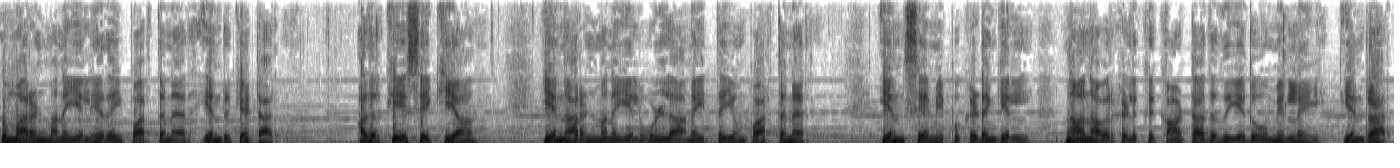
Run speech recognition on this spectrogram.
உம் அரண்மனையில் எதை பார்த்தனர்? என்று கேட்டார். அதற்கு எசேக்கியா என் அரண்மனையில் உள்ள அனைத்தையும் பார்த்தனர். என் சேமிப்பு கிடங்கில் நான் அவர்களுக்கு காட்டாதது எதுவும் இல்லை என்றார்.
